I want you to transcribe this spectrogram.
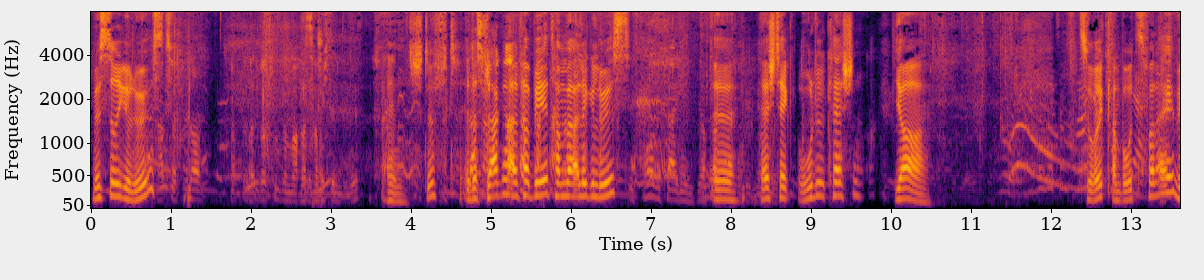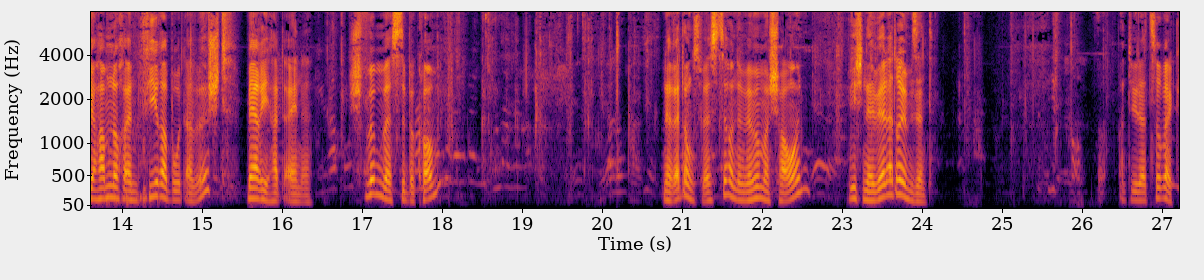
Mystery gelöst. Ein Stift. Äh, Das Flaggenalphabet haben wir alle gelöst. Äh, Hashtag Rudelcachen. Ja. Zurück am Bootsverleih. Wir haben noch ein Viererboot erwischt. Mary hat eine Schwimmweste bekommen. Eine Rettungsweste. Und dann werden wir mal schauen, wie schnell wir da drüben sind. Und wieder zurück.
